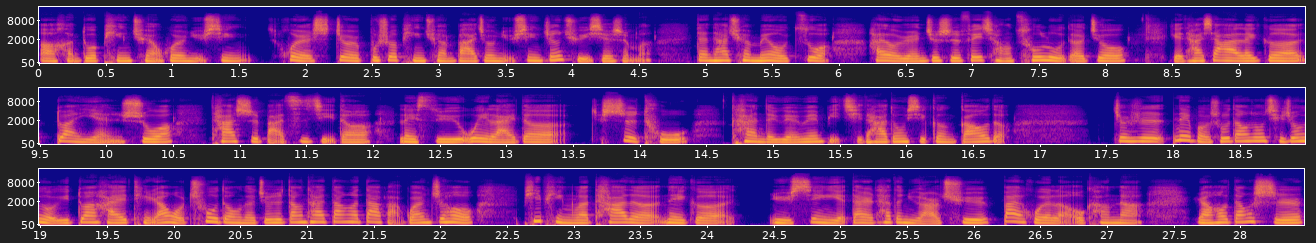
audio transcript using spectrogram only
呃，很多平权或者女性，或者是就是不说平权吧，就女性争取一些什么，但他却没有做。还有人就是非常粗鲁的，就给他下了一个断言，说他是把自己的类似于未来的仕途看得远远比其他东西更高的。就是那本书当中，其中有一段还挺让我触动的，就是当他当了大法官之后，批评了他的那个。女性也带着他的女儿去拜会了欧康纳，然后当时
